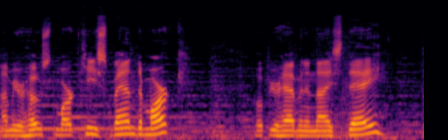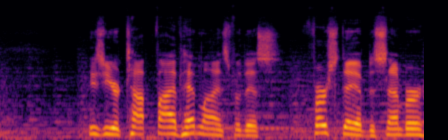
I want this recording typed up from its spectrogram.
I'm your host, Marquise Vandemark. Hope you're having a nice day. These are your top five headlines for this first day of December.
